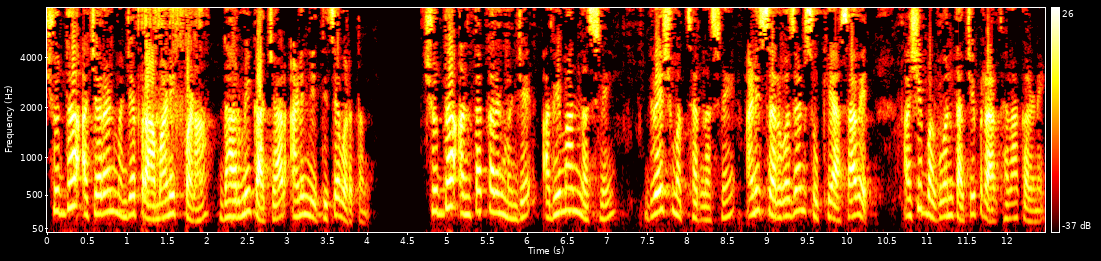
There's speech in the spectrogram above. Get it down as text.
शुद्ध आचरण म्हणजे प्रामाणिकपणा धार्मिक आचार आणि नीतीचे वर्तन. शुद्ध अंतःकरण म्हणजे अभिमान नसणे द्वेष मत्सर नसणे आणि सर्वजण सुखी असावेत अशी भगवंताची प्रार्थना करणे.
